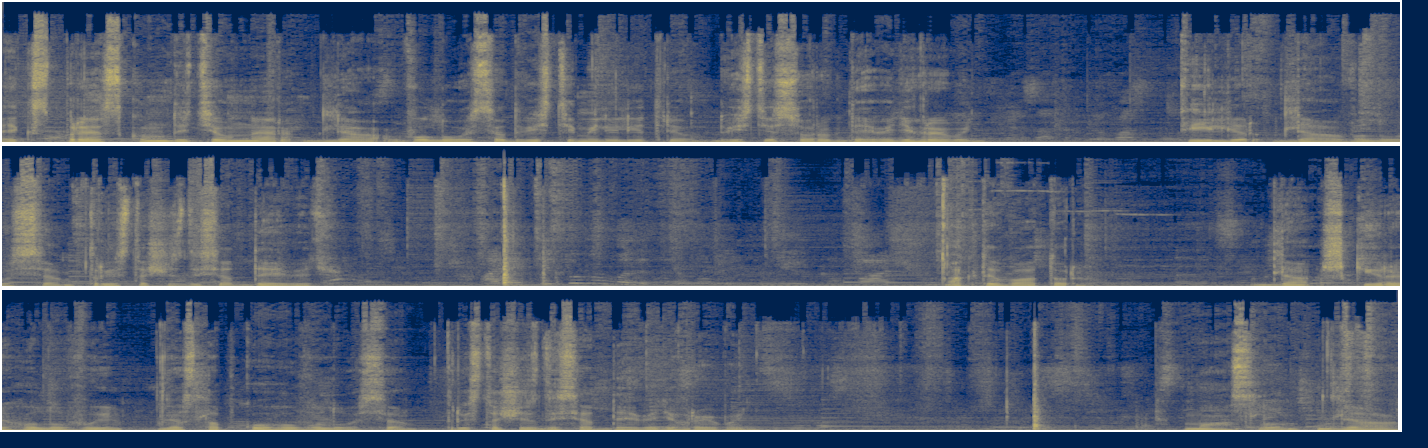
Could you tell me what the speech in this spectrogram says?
Експрес-кондиціонер для волосся 200 мл 249 гривень. Філер для волосся 369. А які то номери треба вийти? Бачу. Активатор для шкіри голови для слабкого волосся 369 гривень. Масло для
